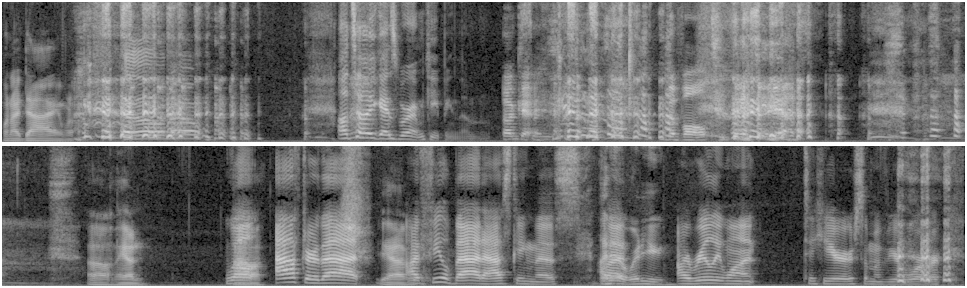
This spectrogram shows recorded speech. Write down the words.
when I die. Like, no, no. I'll tell you guys where I'm keeping them. Okay. So you can- the vault. yeah. Oh man, Well, Wow. after that, yeah. I feel bad asking this. I know. Where do you? I really want to hear some of your work.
